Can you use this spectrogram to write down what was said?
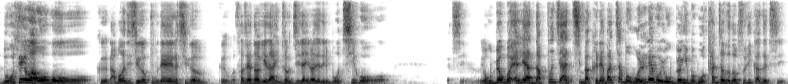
노세와 오고 그 나머지 지금 국내 그 지금 그 뭐 서재덕이나 임성진이나 이런 애들이 못 치고 그치 용병 뭐 엘리안 나쁘지 않지만 그래봤자 뭐 원래 뭐 용병이 뭐 못한 적은 없으니까 그치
